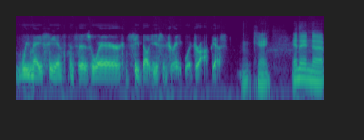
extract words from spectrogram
we may see instances where seatbelt usage rate would drop. Yes. Okay, and then uh,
